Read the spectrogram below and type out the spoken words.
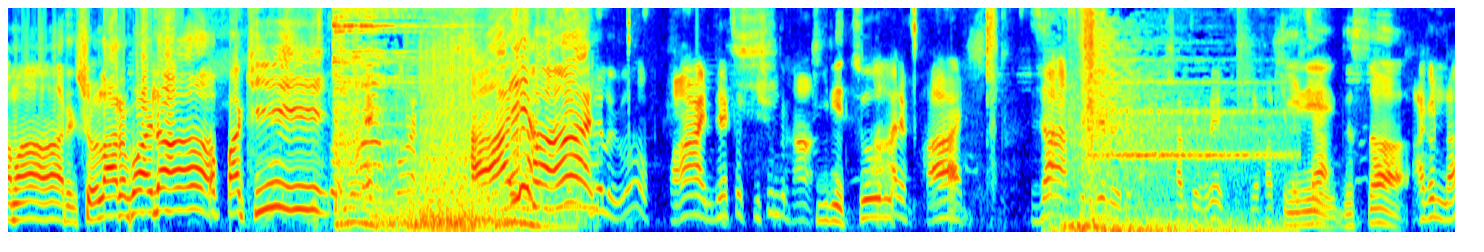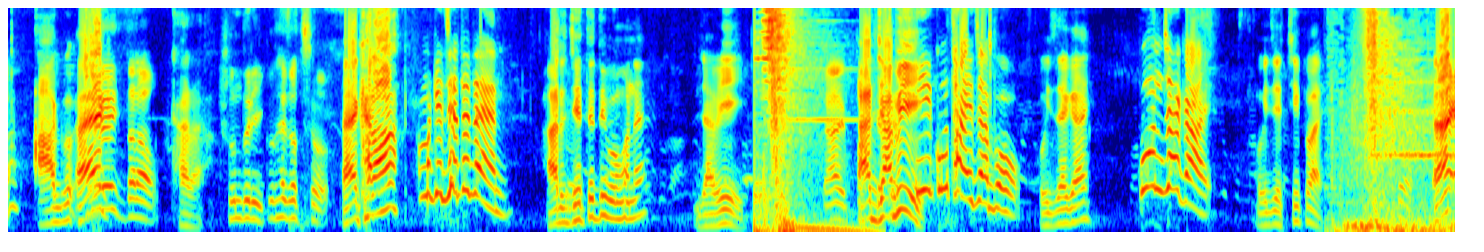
আমার সোলার ময়না পাখি। হাই হাই। ফাইন দেখছ কি সুন্দর হ্যাঁ কি রে চুল। আরে ফাইন যা আজকে দিয়ে লই শান্তি করে কি রে দোস্ত। আগুন না? আগু এই। এই দাঁড়াও। খারা সুন্দরী কোথায় যাচ্ছ? এই খারা আমাকে যেতে দেন। আর যেতে দিব মানে? যাবি? আর যাবি? কি কোথায় যাব? ওই জায়গায়? কোন জায়গায়? ওই যে চিপায়। এই!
